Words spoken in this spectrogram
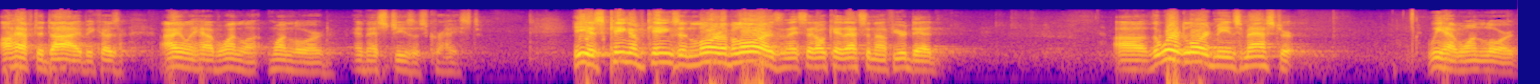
I'll have to die because I only have one, one Lord, and that's Jesus Christ. He is King of kings and Lord of lords. And they said, Okay, that's enough. You're dead. Uh, the word Lord means master. We have one Lord.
